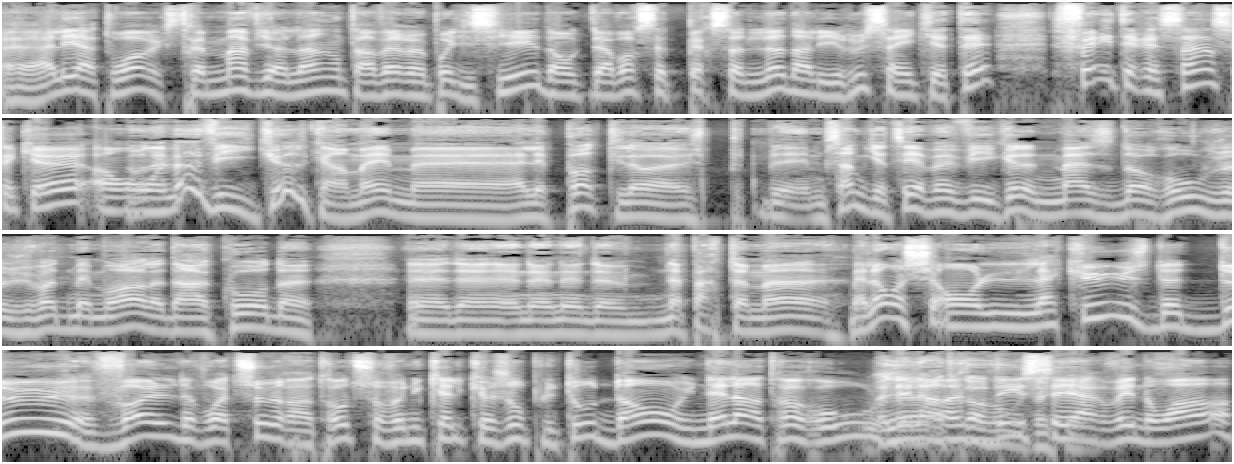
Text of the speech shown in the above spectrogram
euh, aléatoire, extrêmement violente envers un policier. Donc, d'avoir cette personne-là dans les rues, ça inquiétait. Fait intéressant, c'est que... On... avait un véhicule quand même à l'époque. là. Il me semble qu'il y avait un véhicule, une Mazda rouge, je vois de mémoire, là, dans la cour d'un appartement. Mais là, on, on l'accuse de deux vols de voitures, entre autres, survenus quelques jours plus tôt, dont une Elantra rouge, un CRV noir.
